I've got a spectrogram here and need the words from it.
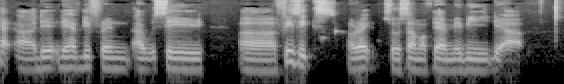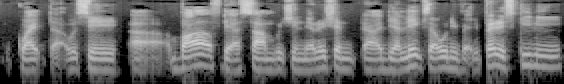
uh, they they have different, I would say, uh, physics, all right. So some of them maybe they are quite, uh, I would say, uh, buff. There are some which in narration, uh, their legs are only very, very skinny.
